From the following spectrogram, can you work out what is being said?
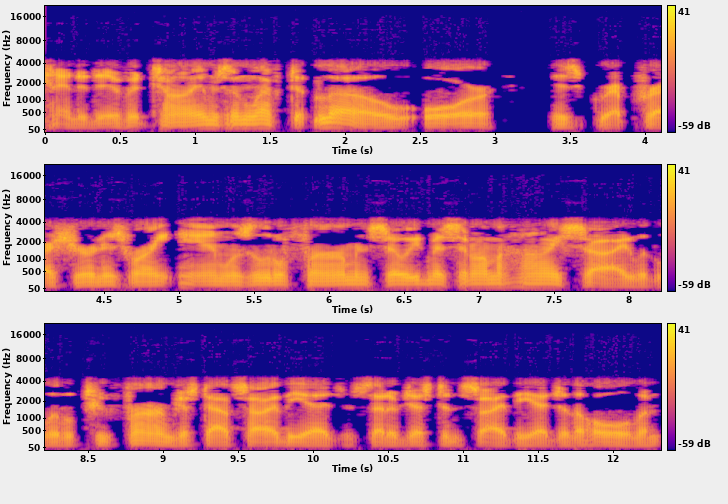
tentative at times and left it low, or his grip pressure in his right hand was a little firm, and so he'd miss it on the high side with a little too firm just outside the edge instead of just inside the edge of the hole. And,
